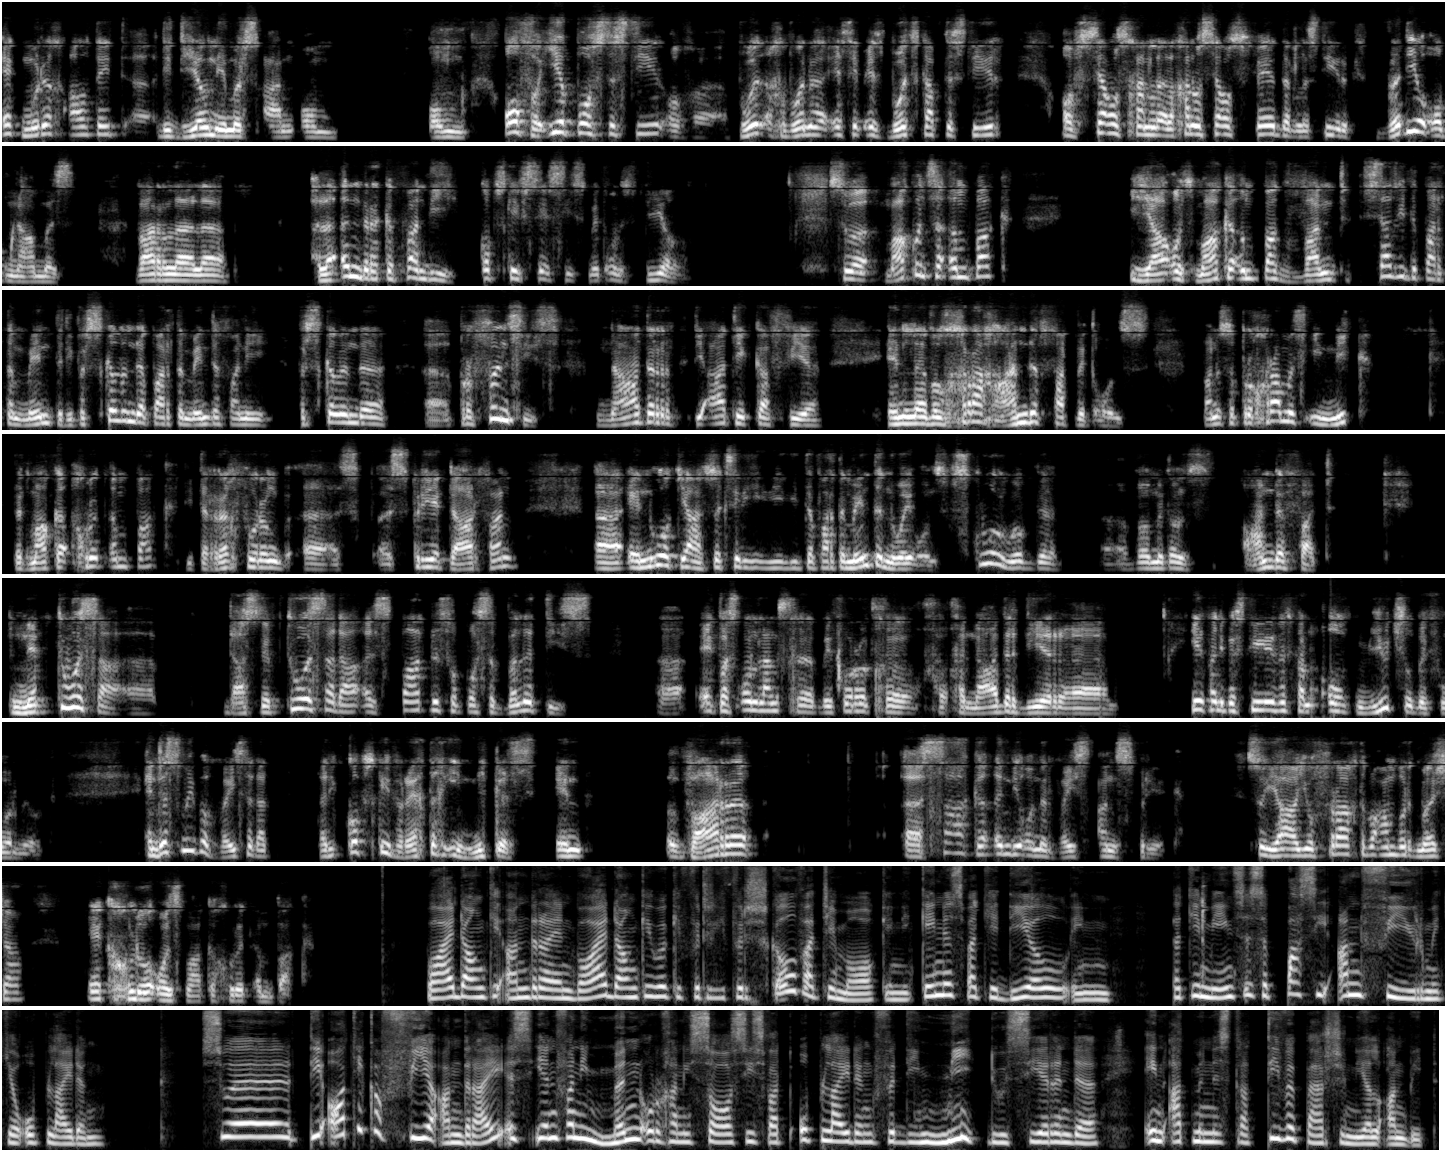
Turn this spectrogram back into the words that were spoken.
Ek moedig altyd uh, die deelnemers aan om om of 'n e-pos te stuur of 'n gewone SMS boodskap te stuur of selfs gaan hulle hulle gaan ons selfs verder hulle stuur video-opnames waar hulle hulle hulle indrukke van die kopskief sessies met ons deel. So maak ons 'n impak. Ja, ons maak 'n impak want selfs die departemente, die verskillende departemente van die verskillende uh, provinsies nader die ATKV en hulle wil graag hande vat met ons. Want ons program is uniek dit maak 'n groot impak. Die terugvoering uh, spreek daarvan. Uh en ook ja, so ek sê die die, die departemente nooi ons. Skoolhoofde uh, wil met ons hande vat. Neptosa, uh daar's Neptosa, daar is partners for possibilities. Uh ek was onlangs ge, byvoorbeeld ge, ge, genader deur uh een van die bestuurders van Old Mutual byvoorbeeld. En dis my bewyse dat dat die kopskief regtig uniek is en ware uh, sake in die onderwys aanspreek. So ja, jou vraag te beantwoord Misha, ek glo ons maak 'n groot impak. Baie dankie Andre en baie dankie ook vir die verskil wat jy maak en die kennis wat jy deel en dat jy mense se passie aanvuur met jou opleiding. So die ATKV Andrei is een van die min organisasies wat opleiding vir die nie-doserende en administratiewe personeel aanbied.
